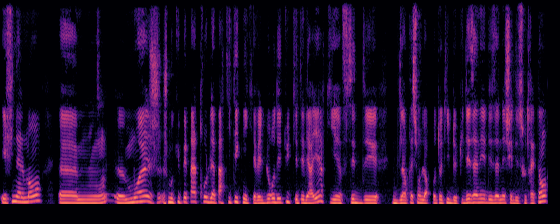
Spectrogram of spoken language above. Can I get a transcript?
Et finalement, moi, je, je m'occupais pas trop de la partie technique. Il y avait le bureau d'études qui était derrière, qui faisait des, de l'impression de leurs prototypes depuis des années et des années chez des sous-traitants,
